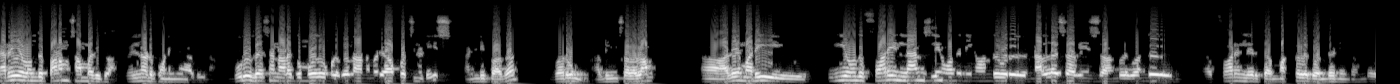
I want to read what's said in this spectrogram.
நிறைய வந்து பணம் சம்பாதிக்கலாம். வெளிநாடு போனீங்க அப்படின்னா. குரு தசை நடக்கும்போது உங்களுக்கு வந்து அந்த மாதிரி ஆப்பர்ச்சுனிட்டிஸ் கண்டிப்பாக வரும் அப்படின்னு சொல்லலாம். அதே மாதிரி இங்கே வந்து ஃபாரின் லேண்ட்ஸ்லேயும் வந்து நீங்கள் வந்து ஒரு நல்ல சர்வீஸ் அவங்களுக்கு வந்து ஃபாரின்ல இருக்க மக்களுக்கு வந்து நீங்கள் வந்து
